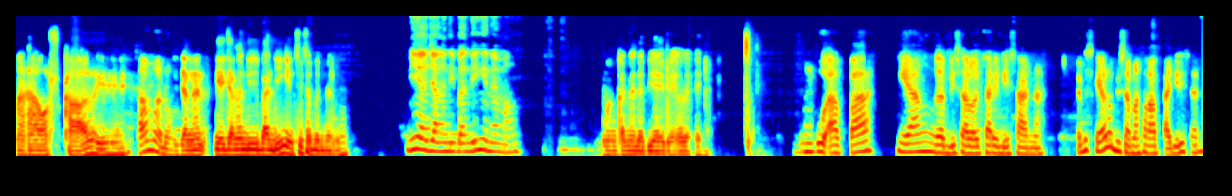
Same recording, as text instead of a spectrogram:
Mahal sekali. Sama dong. Jangan ya jangan dibandingin sih sebenarnya. iya jangan dibandingin emang Emang kan ada biaya-biaya lain. Bumbu apa yang nggak bisa lo cari di sana? Habis kayak lo bisa masak apa aja di sana?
